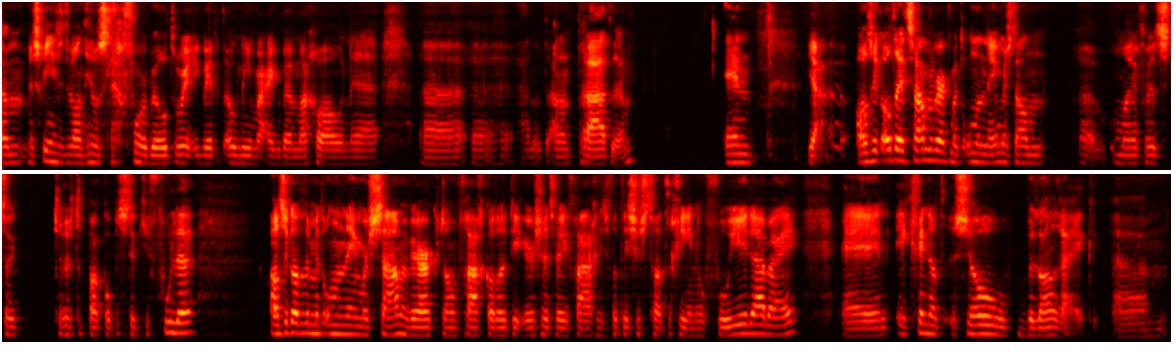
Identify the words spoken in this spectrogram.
Um, misschien is het wel een heel slecht voorbeeld hoor, ik weet het ook niet, maar ik ben maar gewoon uh, aan, het, aan het praten. En ja, als ik altijd samenwerk met ondernemers, dan om even het stuk terug te pakken op het stukje voelen. Als ik altijd met ondernemers samenwerk, dan vraag ik altijd de eerste twee vragen: is wat is je strategie en hoe voel je je daarbij? En ik vind dat zo belangrijk. Um,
